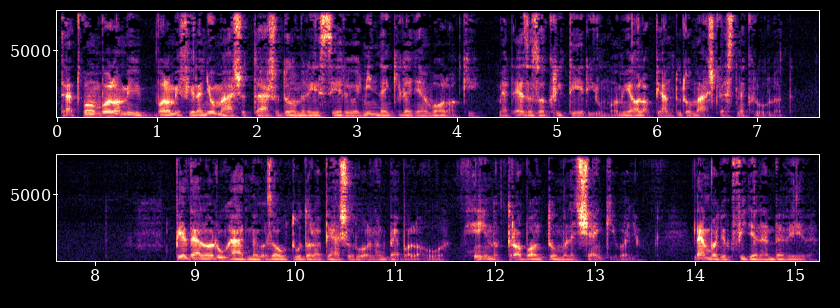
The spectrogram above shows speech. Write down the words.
Tehát van valami, valamiféle nyomás a társadalom részéről, hogy mindenki legyen valaki, mert ez az a kritérium, ami alapján tudomást vesznek rólad. Például a ruhád meg az autód alapján sorolnak be valahol. Én a Trabantommal egy senki vagyok. Nem vagyok figyelembe véve.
